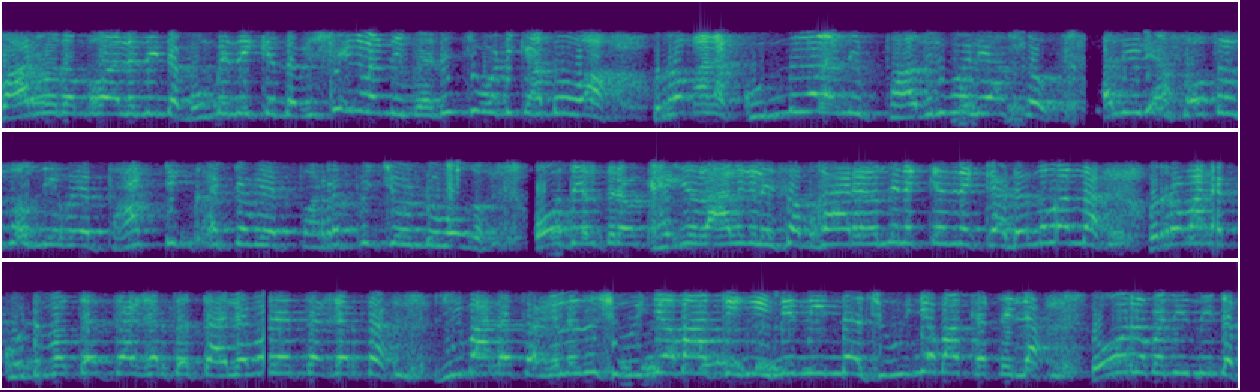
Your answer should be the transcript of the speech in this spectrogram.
പർവതം പോലെ നിന്റെ മുമ്പിൽ നിൽക്കുന്ന വിഷയങ്ങളെ നീ മെതിച്ചു ഓടിക്കാൻ പോവാ. ഉറമാന കുന്നുകളെ നീ പതിരുപോലെയാക്കും. അല്ലെങ്കിൽ ആ സ്വത്ര നീ അവരെ പാട്ടി കാറ്റവയെ പറപ്പിച്ചുകൊണ്ട് പോകും ഓ ദൈവത്തിനോ കഴിഞ്ഞ ആളുകളെ സംഹാരം നിനക്കെതിരെ കടന്നു വന്ന ഉറമാന കുടുംബത്തെ തകർത്ത് തലമുറയെ തകർത്ത് ജീവന സകലത് ശൂന്യമാക്കി ഇനി നിന്നെ ശൂന്യമാക്കത്തില്ല ഓരോ നിന്റെ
